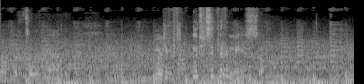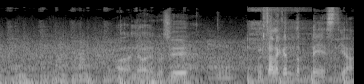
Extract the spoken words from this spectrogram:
Oh, cazzo di merda. Come ti, come ti sei permesso? Allora andiamo così. Mi sta laggando da bestia.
